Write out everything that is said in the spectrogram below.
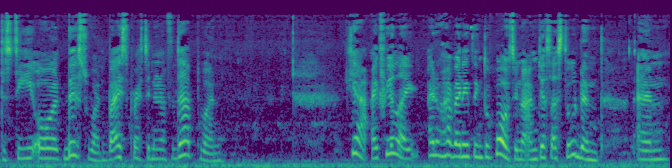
the ceo of this one vice president of that one. Yeah i feel like i don't have anything to post you know i'm just a student. And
